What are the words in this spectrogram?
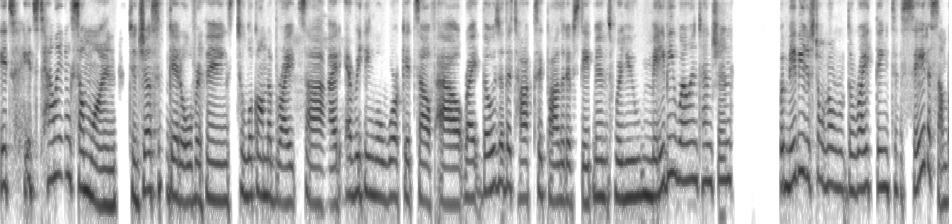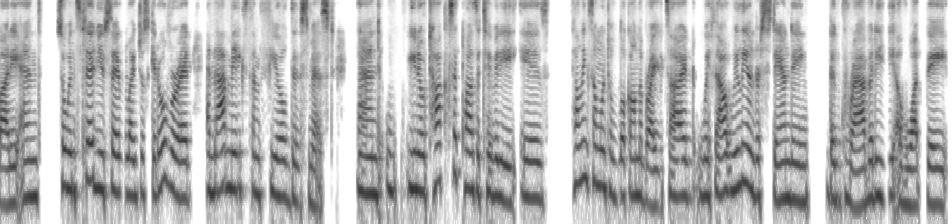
it's it's telling someone to just get over things, to look on the bright side, everything will work itself out, right? Those are the toxic positive statements where you may be well intentioned, but maybe you just don't know the right thing to say to somebody and so instead you say like just get over it and that makes them feel dismissed. And you know, toxic positivity is telling someone to look on the bright side without really understanding the gravity of what they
